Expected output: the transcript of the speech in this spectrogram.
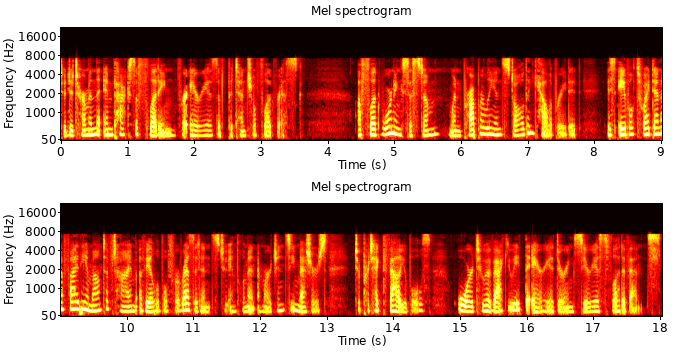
to determine the impacts of flooding for areas of potential flood risk. A flood warning system, when properly installed and calibrated, is able to identify the amount of time available for residents to implement emergency measures to protect valuables or to evacuate the area during serious flood events.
